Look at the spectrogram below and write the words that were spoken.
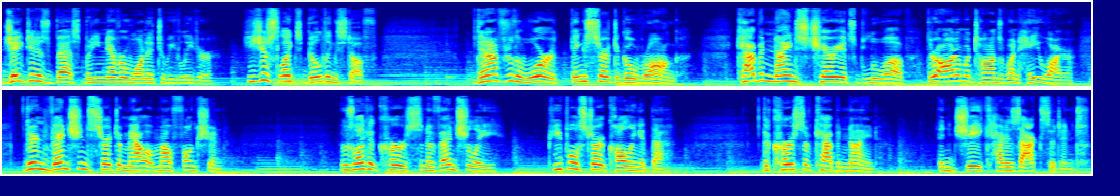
Jake did his best, but he never wanted to be leader. He just likes building stuff. Then after the war, things started to go wrong. Cabin 9's chariots blew up. Their automatons went haywire. Their inventions started to mal- malfunction. It was like a curse, and eventually, people started calling it that. The curse of Cabin 9. Then Jake had his accident,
